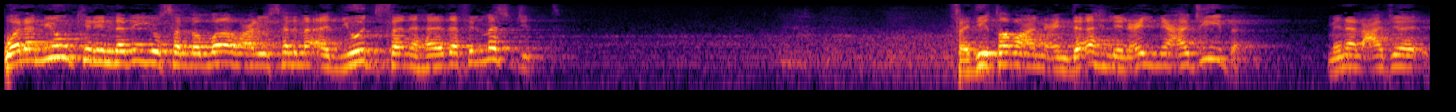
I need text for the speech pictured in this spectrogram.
ولم ينكر النبي صلى الله عليه وسلم أن يدفن هذا في المسجد. فدي طبعا عند أهل العلم عجيبة من العجائب.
